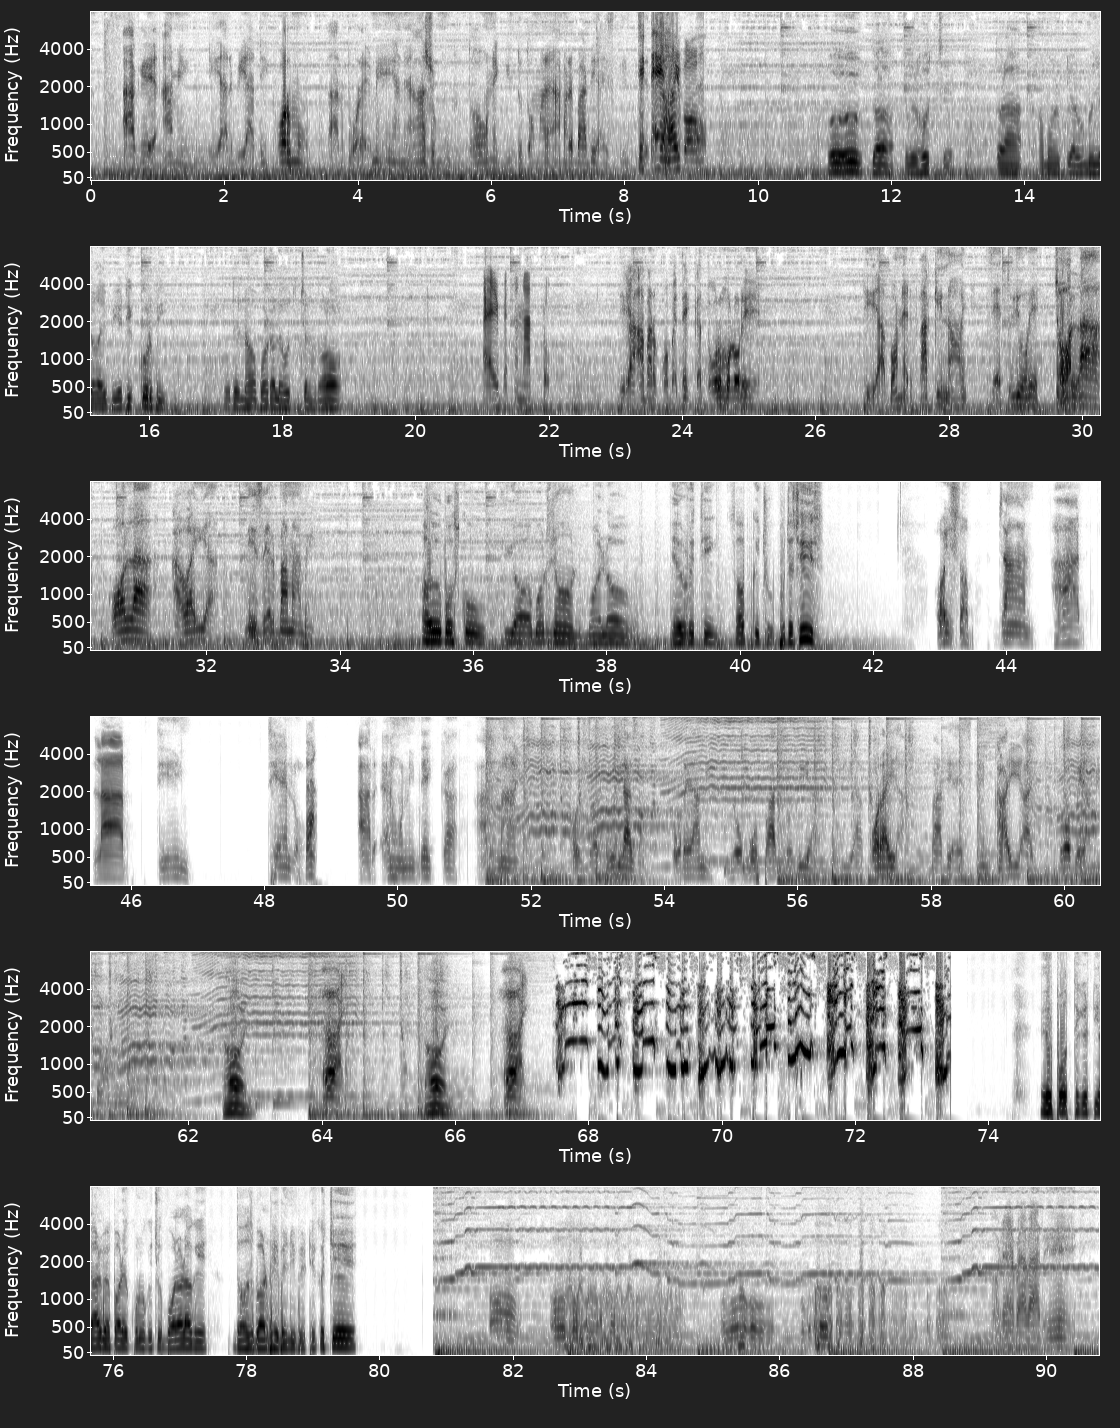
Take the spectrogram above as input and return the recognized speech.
আগে আমি টিয়ার বিয়া ঠিক করমু তারপরে আমি এখানে আসব তখন কিন্তু তোমার আমার বাড়ি আইসক্রিম দিতেই হইব। ও ও দাঁড়া তোদের হচ্ছে। তোরা আমার টিয়ার অন্য জায়গায় বিয়ে ঠিক করবি। তোদের না পটালে হচ্ছে না দাঁড়া এই বেটা নাট্য টিয়া আবার কবে থেকে তোর হলো রে? টিয়া বনের পাখি নয় যে তুই ওরে ছলা কলা খাওয়াইয়া নিজের বানাবি। আরে বসকো টিয়া আমার জান মাই লাভ এভরিথিং সব কিছু বুঝেছিস? ওই সব জান হাড লাভ থিং ছেলো আর এখনই দেখা আর নাই। ওইসব ভুলা যা। ওরে আমি লোগো পাত্র দিয়া দিয়া করাইয়া বাড়ি আইসক্রিম খাইয়াই তবে আমি দম তাই? হয় তাই? হয় এরপর থেকে টিয়ার ব্যাপারে কোনো কিছু বলার আগে দশবার ভেবে নিবে, ঠিক আছে? ওরে বাবা রে,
